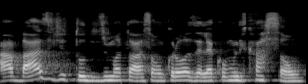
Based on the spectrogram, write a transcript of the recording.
A base de tudo de uma atuação cross é a comunicação.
